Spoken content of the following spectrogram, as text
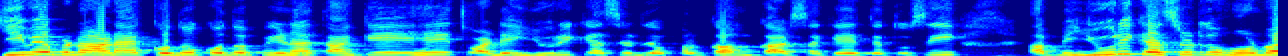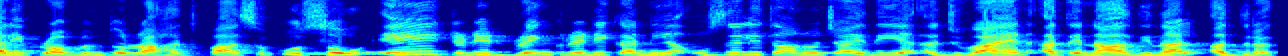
ਕਿਵੇਂ ਬਣਾਉਣਾ ਹੈ, ਕਦੋਂ ਕਦੋਂ ਪੀਣਾ ਤਾਂ ਕਿ ਇਹ ਤੁਹਾਡੇ ਯੂਰਿਕ ਐਸਿਡ ਦੇ ਉੱਪਰ ਕੰਮ ਕਰ ਸਕੇ ਤੇ ਤੁਸੀਂ ਆਪਣੀ ਯੂਰਿਕ ਐਸਿਡ ਤੋਂ ਹੋਣ ਵਾਲੀ ਪ੍ਰੋਬਲਮ ਤੋਂ ਰਾਹਤ ਪਾ ਸਕੋ। ਸੋ ਇਹ ਜਿਹੜੀ ਡਰਿੰਕ ਰੈਡੀ ਕਰਨੀ ਹੈ ਉਸ ਦੇ ਲਈ ਤੁਹਾਨੂੰ ਚਾਹੀਦੀ ਹੈ ਅਜਵਾਇਨ ਅਤੇ ਨਾਲ ਦੀ ਨਾਲ ਅਦਰਕ।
